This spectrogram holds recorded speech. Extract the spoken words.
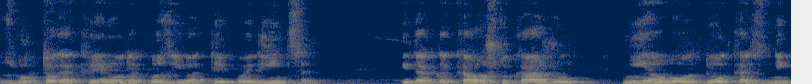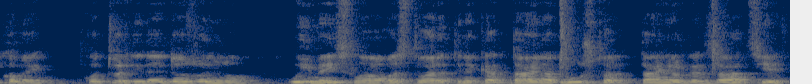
zbog toga krenuo da poziva te pojedince. I dakle kao što kažu, nije ovo dokaz nikome ko tvrdi da je dozvoljeno u ime Islama stvarati neka tajna društva, tajne organizacije,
